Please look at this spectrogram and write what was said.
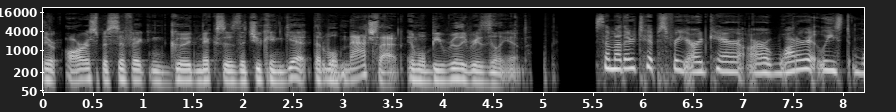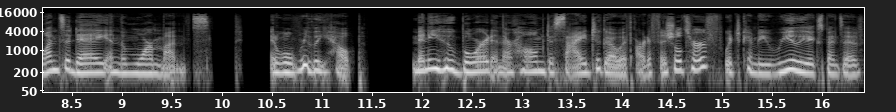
There are specific good mixes that you can get that will match that and will be really resilient. Some other tips for yard care are water at least once a day in the warm months. It will really help. Many who board in their home decide to go with artificial turf, which can be really expensive,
